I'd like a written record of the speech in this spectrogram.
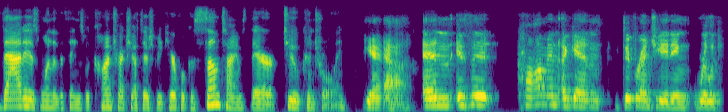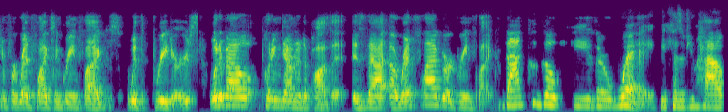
That is one of the things with contracts you have to be careful because sometimes they're too controlling. Yeah. And is it common again differentiating we're looking for red flags and green flags with breeders. What about putting down a deposit? Is that a red flag or a green flag? That could go either way because if you have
